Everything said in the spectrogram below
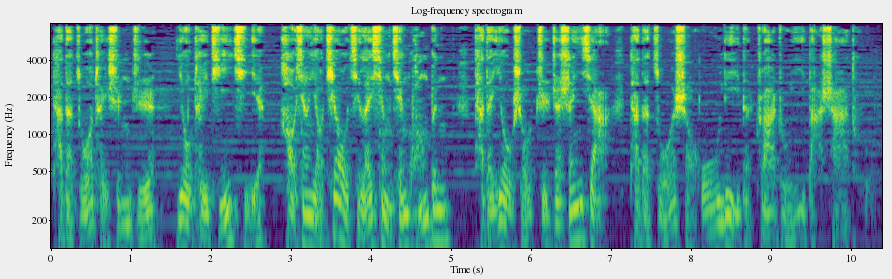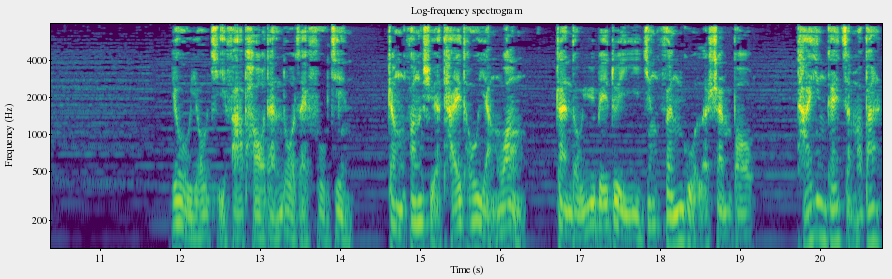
他的左腿伸直，右腿提起，好像要跳起来向前狂奔。他的右手指着山下，他的左手无力的抓住一把沙土。又有几发炮弹落在附近，郑芳雪抬头仰望，战斗预备队已经翻过了山包，他应该怎么办？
